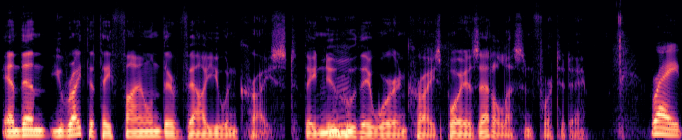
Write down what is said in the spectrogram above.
And then you write that they found their value in Christ. They knew mm-hmm. who they were in Christ. Boy, is that a lesson for today. Right.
